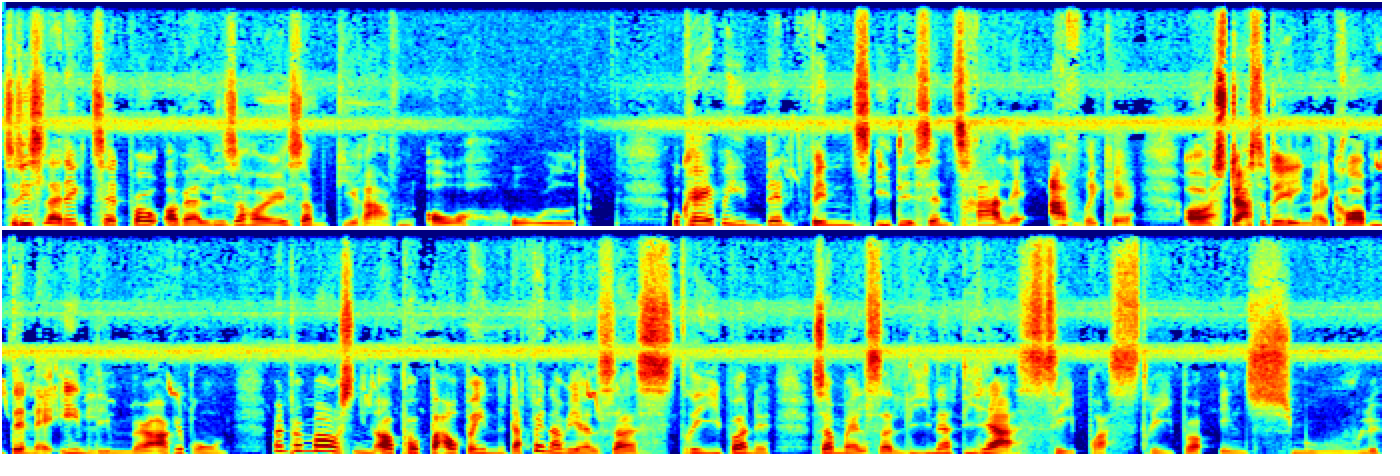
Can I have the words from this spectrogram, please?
Så de er slet ikke tæt på at være lige så høje som giraffen overhovedet. Okabien den findes i det centrale Afrika, og størstedelen af kroppen den er egentlig mørkebrun. Men på måsen og på bagbenene, der finder vi altså striberne, som altså ligner de her zebrastriber en smule.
